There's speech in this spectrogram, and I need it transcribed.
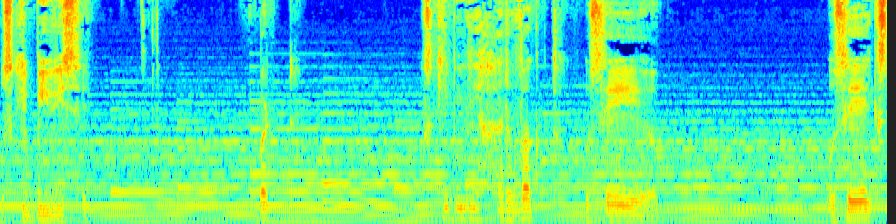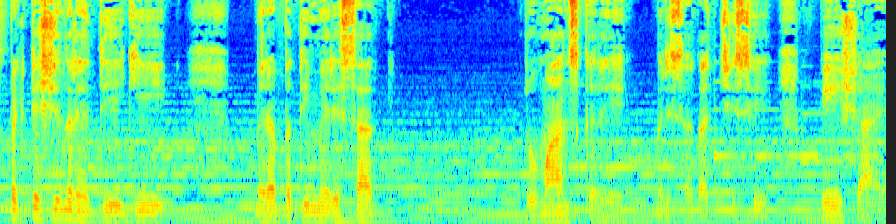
उसकी बीवी से। बट उसकी बीवी हर वक्त उसे उसे एक्सपेक्टेशन रहती है कि मेरा पति मेरे साथ रोमांस करे, मेरे साथ अच्छे से पेश आए।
